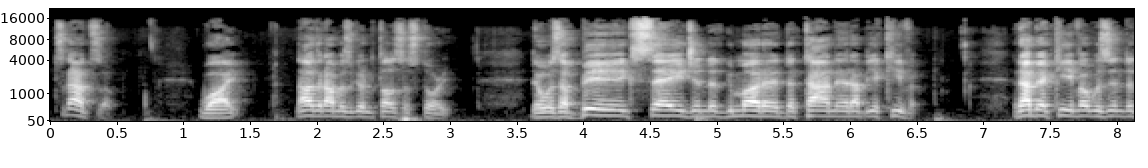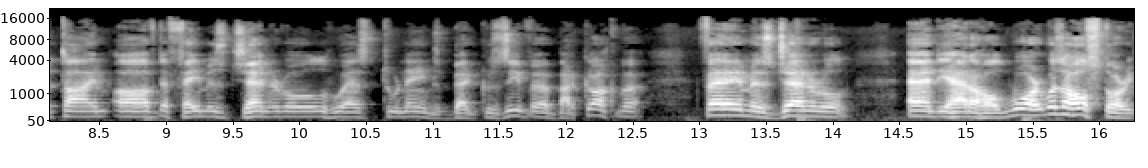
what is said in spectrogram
It's not so. Why? Now the Rambam is going to tell us a story. There was a big sage in the Gemara, the Tanna Rabbi Akiva. Rabbi Akiva was in the time of the famous general who has two names, Ben Kuziva, Bar Kochva, famous general, and he had a whole war. It was a whole story.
